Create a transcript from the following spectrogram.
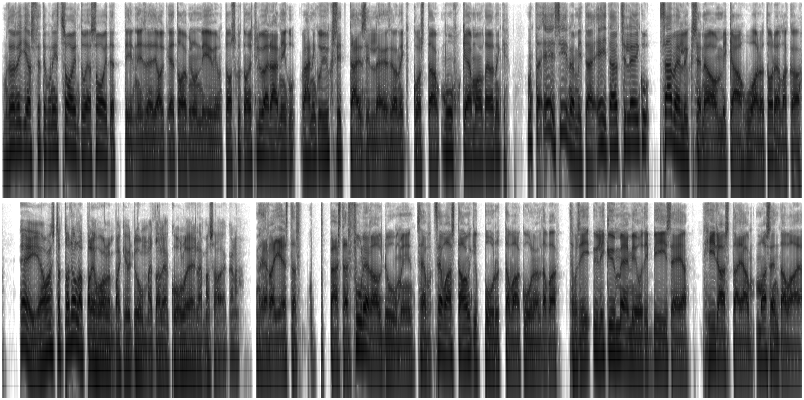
Mutta jotenkin, jos sitten kun niitä sointuja soitettiin, niin se ei oikein toiminut niin hyvin. Mutta tossa kun lyödään niinku, vähän niin kuin yksittäin silleen, se jotenkin kuulostaa muhkeamalta jotenkin. Mutta ei siinä mitään. Ei tämä nyt silleen niin kuin sävellyksenä ole mikään huono todellakaan. Ei, ja on sitä todella paljon huonompaakin doom metallia kuullut elämänsä aikana. Herra jestas, kun päästään Funeral Doomiin, se, se vasta onkin puuduttavaa kuunneltavaa. Semmoisia yli 10 minuutin biisejä, hidasta ja masentavaa ja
